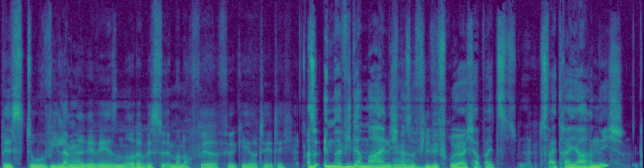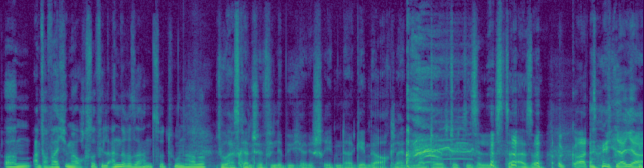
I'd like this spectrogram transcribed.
bist du wie lange gewesen oder bist du immer noch für, für Geo tätig? Also immer wieder mal, nicht ja. mehr so viel wie früher. Ich habe jetzt zwei, drei Jahre nicht. Ähm, einfach weil ich immer auch so viele andere Sachen zu tun habe. Du hast ganz schön viele Bücher geschrieben, da gehen wir auch gleich nochmal durch, durch diese Liste. Also, oh Gott, ja, ja.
